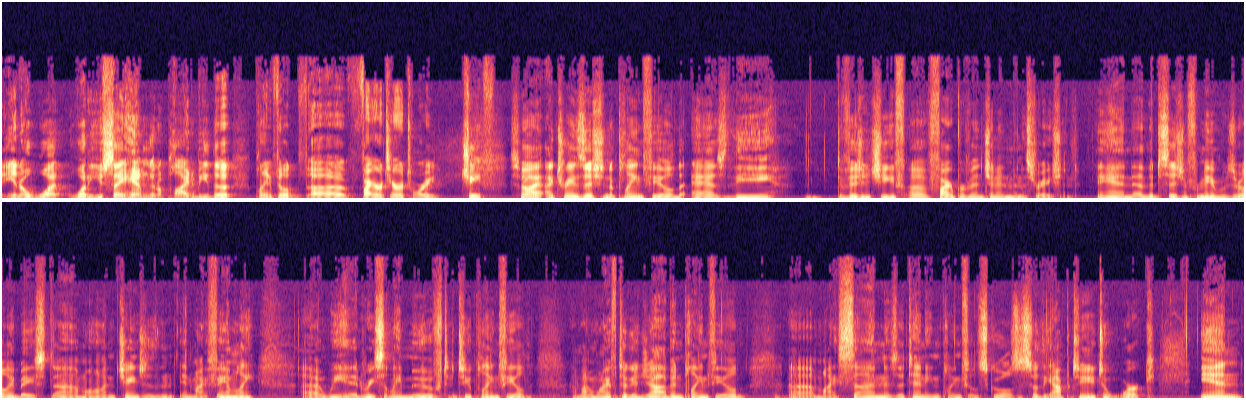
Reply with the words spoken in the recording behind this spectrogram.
You know, what what do you say? Hey, I'm going to apply to be the Plainfield uh, Fire Territory Chief. So I, I transitioned to Plainfield as the division chief of fire prevention administration, and uh, the decision for me was really based um, on changes in, in my family. Uh, we had recently moved to Plainfield. Uh, my wife took a job in Plainfield. Uh, my son is attending Plainfield schools, so the opportunity to work in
